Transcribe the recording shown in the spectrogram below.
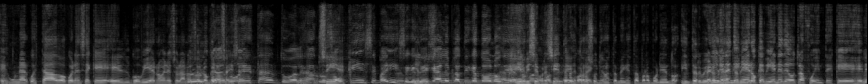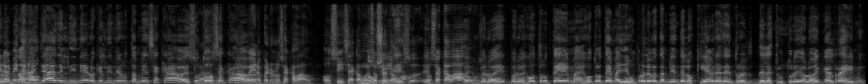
es un narcoestado. Acuérdense que el gobierno venezolano, eso es lo que no se dice... no es tanto, Alejandro. Son 15 países que tienen que darle platica todos los días. Y el vicepresidente de los Estados Unidos también está proponiendo intervenir. Pero tienen dinero que viene de otra fuente, que generalmente pero más allá del dinero, es que el dinero también se acaba, eso todo se acaba. Ah, bueno, pero no se ha acabado. O sí se acabó. No, se, no se ha acabado. Pero, es, pero es otro tema, es otro tema. Y es un problema también de los quiebres dentro de la estructura ideológica del régimen.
